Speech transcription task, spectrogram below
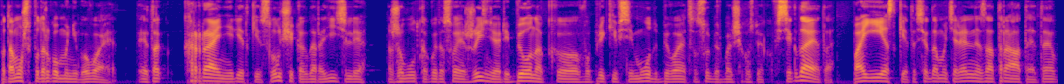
Потому что по-другому не бывает. Это крайне редкие случаи, когда родители живут какой-то своей жизнью, а ребенок, э, вопреки всему, добивается супер больших успехов. Всегда это поездки, это всегда материальные затраты, это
